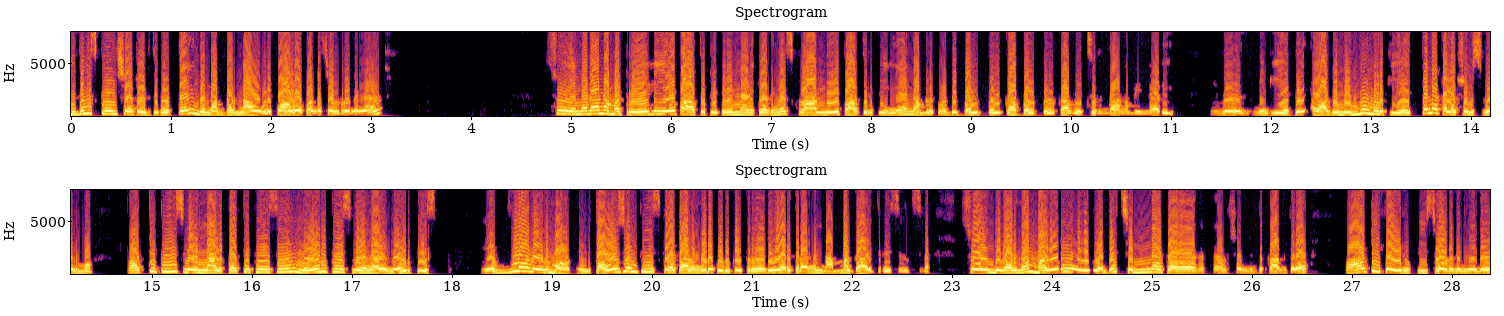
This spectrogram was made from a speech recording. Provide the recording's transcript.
இதுல ஸ்கிரீன்ஷாட் எடுத்துக்கிறத இந்த நம்பர் நான் உங்களுக்கு ஃபாலோ பண்ண சொல்றேனுங்க. சோ என்னடா நம்ம ட்ரெயிலையே பார்த்துட்டு இருக்கிறேன்னு நினைக்காதுங்க. ஸ்க்ரால்லயே பார்த்துருப்பீங்க. நம்மளுக்கு வந்து பல்க் பல்கா பல்க் பல்கா வச்சிருந்தாங்க முன்னாடி. இது நீங்க எது அதுல இருந்து உங்களுக்கு எத்தனை கலெக்ஷன்ஸ் வேணுமோ? பத்து பீஸ் வேணுனாலும் பத்து பீஸ் நூறு பீஸ் வேணாலும் நூறு பீஸ் எவ்வளவு வேணுமோ? நீங்க தௌசண்ட் பீஸ் கேட்டாலும் கூட கொடுக்க ரெடியா இருக்கிறாங்க நம்ம காயத்ரி சில்க்ஸ்ல சோ இங்க பாருங்க மறுபடியும் உங்களுக்கு வந்து சின்ன கலெக்ஷன் வந்து காமிக்கிறேன். ஃபார்ட்டி ஃபைவ் ருபீஸோடதுங்க இது.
